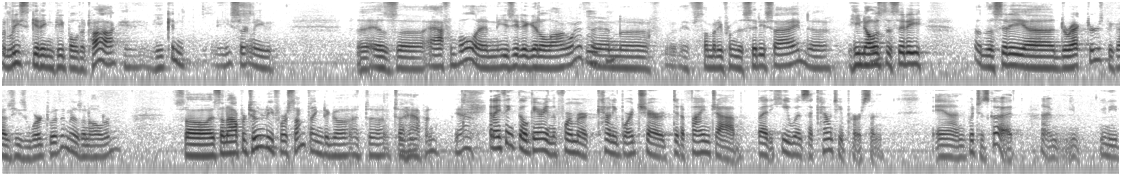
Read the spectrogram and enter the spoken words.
at least getting people to talk, he can, he certainly uh, is uh, affable and easy to get along with. And uh, if somebody from the city side, uh, he knows the city, the city uh, directors because he's worked with them as an alderman. So it's an opportunity for something to go, to, to happen, yeah. And I think Bill Garing, the former county board chair, did a fine job, but he was a county person, and, which is good. Um, You, you need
